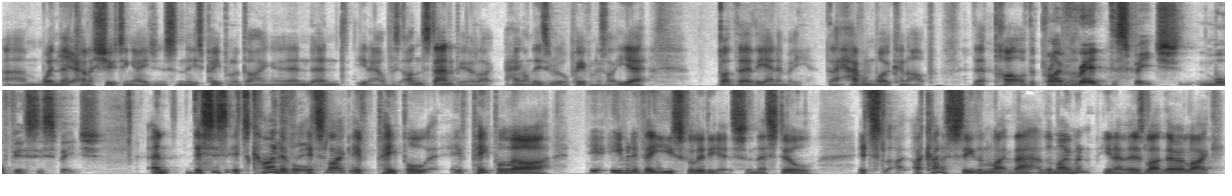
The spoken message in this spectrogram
Um, when they're Yeah. kind of shooting agents and these people are dying, and and you know, obviously, understandably, they're like, "Hang on, these are real people." And it's like, yeah, but they're the enemy. They haven't woken up. They're part of the problem. I've read the speech, Morpheus's speech. and this is it's kind Before. of it's like if people if people are even if they're useful idiots and they're still it's I, I kind of see them like that at the moment you know there's like there are like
